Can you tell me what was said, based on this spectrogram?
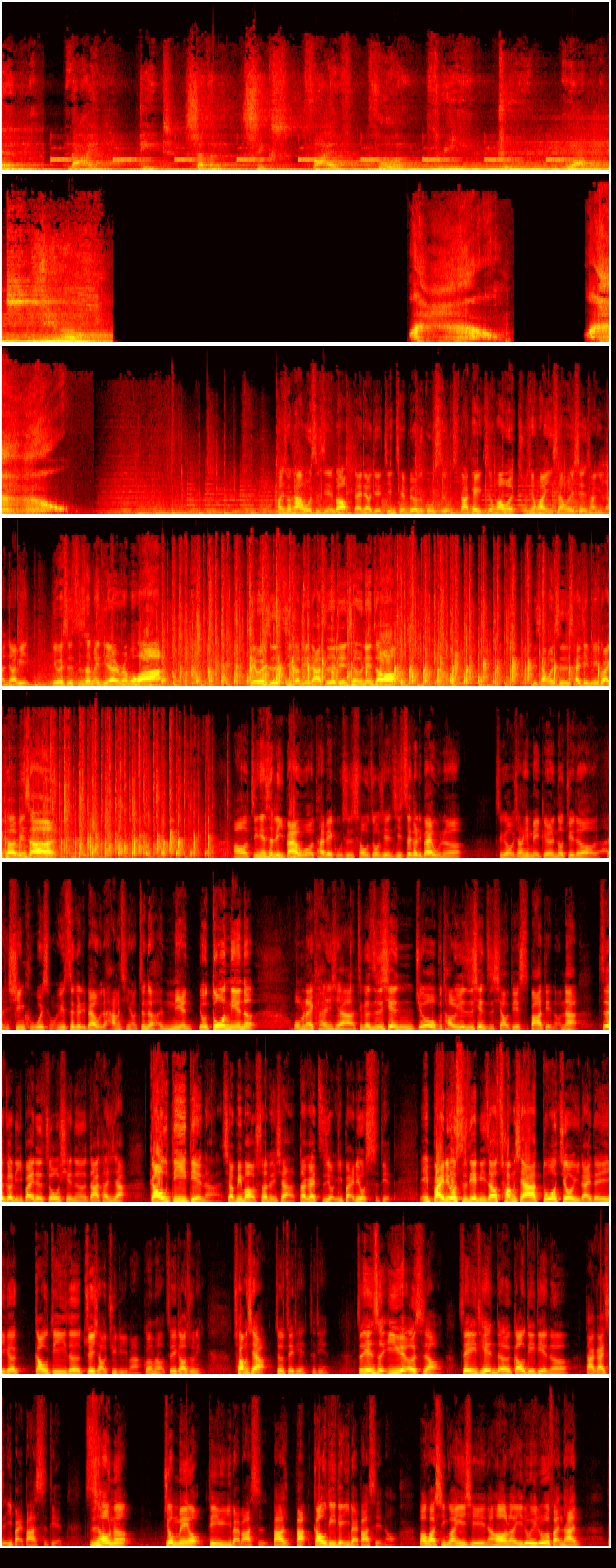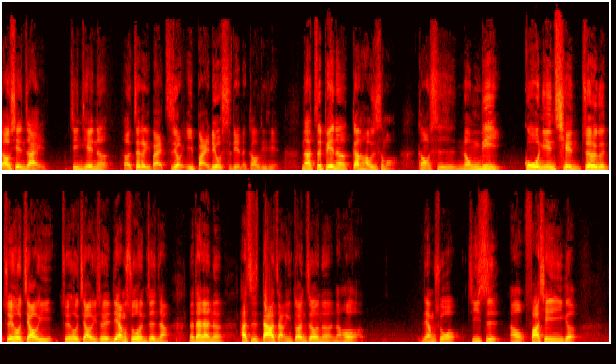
Okay. 欢迎收看，我是金钱豹，带你了解金钱背后的故事。我是大 K 曾焕文。首先欢迎三位现场与谈嘉宾，第一位是资深媒体人阮慕驊，第二位是基本面大师连干文连总，第三位是财经 V 怪客 Vincent。好，今天是礼拜五，台北股市收周线。其实这个礼拜五呢，这个我相信每个人都觉得很辛苦。为什么？因为这个礼拜五的行情哦，真的很黏，有多黏呢？我们来看一下这个日线就不讨论，因为日线只小跌十八点哦。那这个礼拜的周线呢，大家看一下高低点啊，小编帮我算了一下，大概只有一百六十点。一百六十点，你知道创下多久以来的一个高低的最小距离吗？观众朋友，直接告诉你，创下就是这天，这天，这天是一月二十号，这一天的高低点呢，大概是一百八十点，之后呢就没有低于一百八十八八高低点一百八十点哦。包括新冠疫情，然后呢，一路一路的反弹，到现在今天呢，呃，这个礼拜只有一百六十点的高低点。那这边呢，刚好是什么？刚好是农历过年前最后一个最后交易，最后交易，所以量缩很正常。那当然呢，它是大涨一段之后呢，然后量缩极致，然后发现一个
